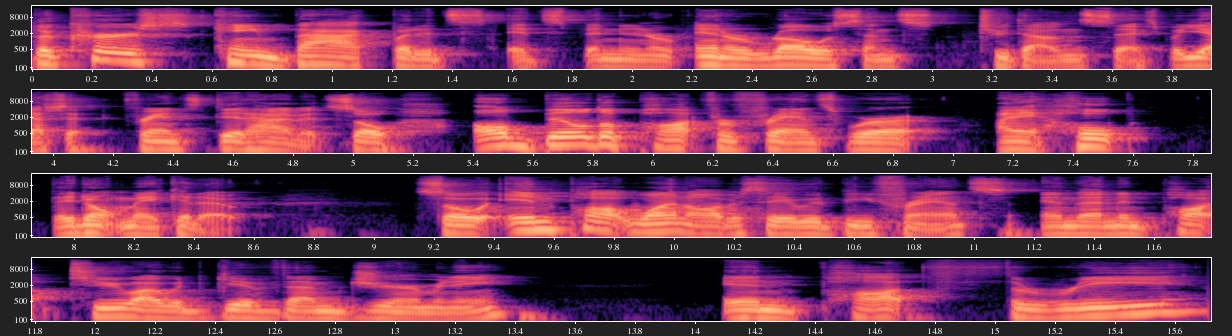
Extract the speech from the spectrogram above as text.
the curse came back, but it's it's been in a, in a row since 2006. But yes, France did have it. So I'll build a pot for France where I hope they don't make it out. So in pot one, obviously it would be France, and then in pot two, I would give them Germany. In pot three,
